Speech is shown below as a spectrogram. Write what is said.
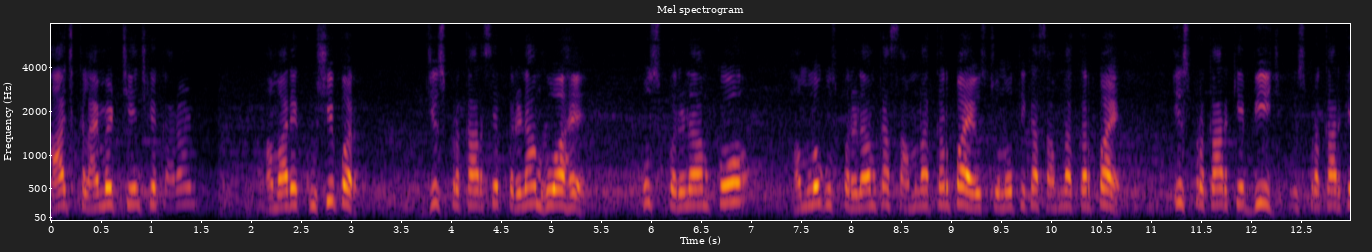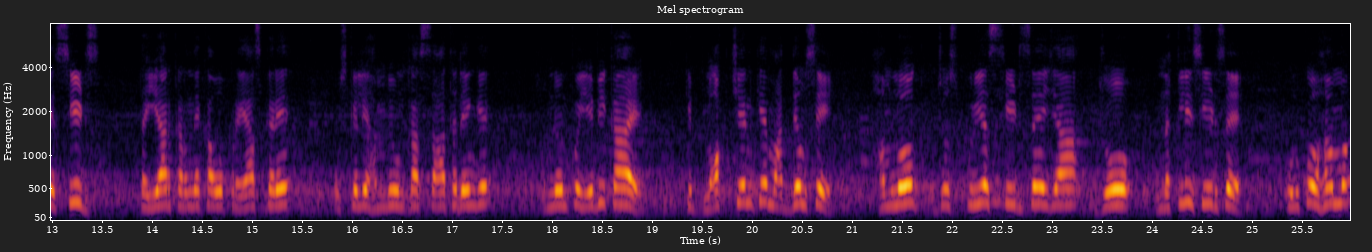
आज क्लाइमेट चेंज के कारण हमारे कृषि पर जिस प्रकार से परिणाम हुआ है, उस परिणाम को हम लोग उस परिणाम का सामना कर पाए, उस चुनौती का सामना कर पाए, इस प्रकार के बीज, इस प्रकार के सीड्स तैयार करने का वो प्रयास करें। उसके लिए हम भी उनका साथ देंगे। हमने उनको ये भी कहा है कि ब्लॉकचेन के माध्यम से हम लोग जो स्पूरियस सीड्स है या जो नकली सीड्स है उनको हम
